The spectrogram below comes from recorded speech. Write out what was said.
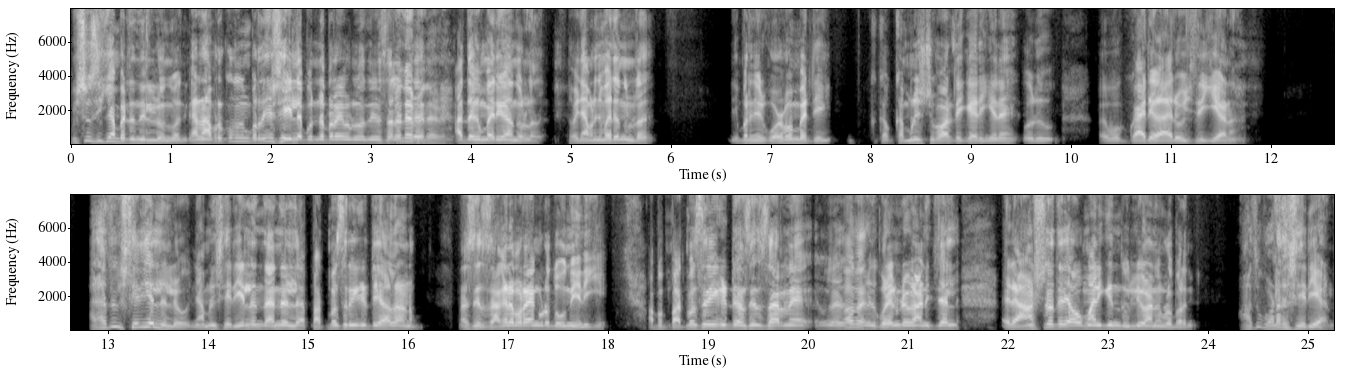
വിശ്വസിക്കാൻ പറ്റുന്നില്ലല്ലോ എന്ന് പറഞ്ഞു. കാരണം അവർക്കൊന്നും പ്രതീക്ഷയില്ല പുനഃപ്രയോഗം എന്ന് പറഞ്ഞ പിന്നെ, സ്ഥലത്ത് പിന്നെ, പിന്നെ. അദ്ദേഹം വരിക എന്നുള്ളത്. അപ്പോൾ ഞാൻ പറഞ്ഞു വരുന്നുണ്ട്. ഈ പറഞ്ഞൊരു കുഴപ്പം പറ്റി. കമ്മ്യൂണിസ്റ്റ് പാർട്ടിക്കാർ ഇങ്ങനെ ഒരു കാര്യം ആലോചിച്ചിരിക്കുകയാണ്. അത് ശരിയല്ലല്ലോ. ഞാൻ ശരിയല്ലെന്ന് തന്നെയല്ല. പത്മശ്രീ കിട്ടിയ ആളാണ് നസീർ സാർ അങ്ങനെ പറയാൻ കൂടെ തോന്നി എനിക്ക്. അപ്പം പത്മശ്രീ കിട്ടി നസീർ സാറിനെ. കുരങ്ങുടി കാണിച്ചാൽ രാഷ്ട്രത്തെ അവമാനിക്കുന്ന തുല്യമാണെന്ന് നമ്മൾ പറഞ്ഞു. അത് വളരെ ശരിയാണ്.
